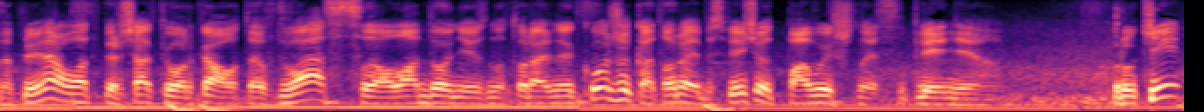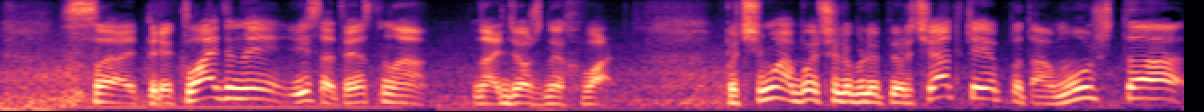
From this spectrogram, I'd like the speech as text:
Например, вот перчатки Workout F2 с ладонью из натуральной кожи, которые обеспечивают повышенное сцепление руки с перекладиной и, соответственно, надежный хват. Почему я больше люблю перчатки? Потому что,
